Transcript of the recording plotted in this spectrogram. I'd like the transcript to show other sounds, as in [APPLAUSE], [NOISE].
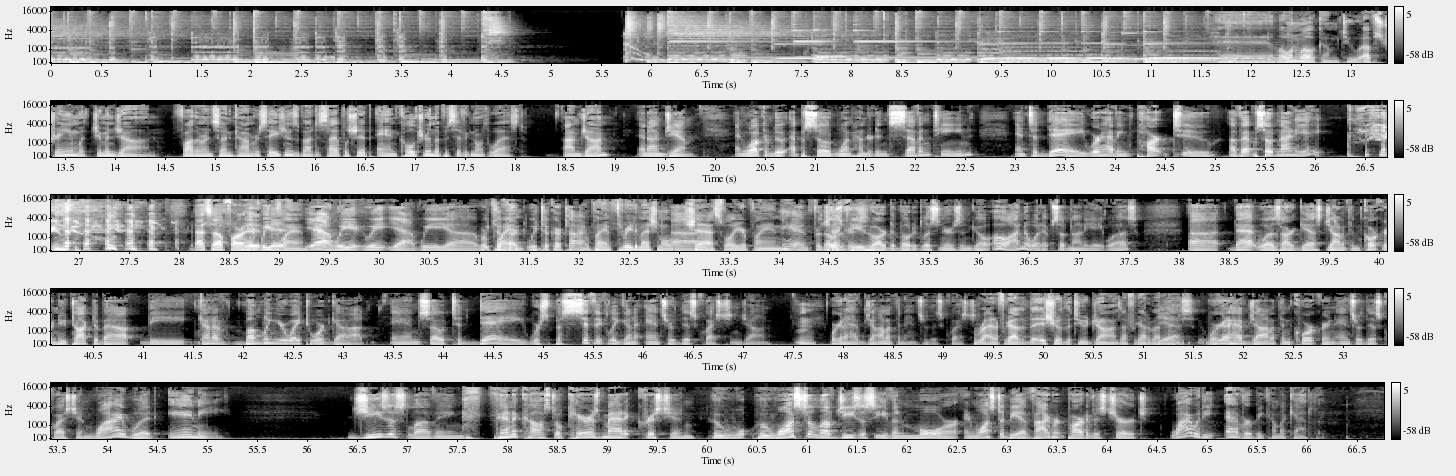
Hello and welcome to Upstream with Jim and John, father and son conversations about discipleship and culture in the Pacific Northwest. I'm John. And I'm Jim. And welcome to episode 117. And today we're having part two of episode 98. [LAUGHS] That's how far ahead It- we it- plan. Yeah, we we yeah we uh, we took playing- our we took our time. We're playing three dimensional Uh, chess while you're playing. Yeah, and for those of you who are devoted listeners and go, oh, I know what episode 98 was. Uh, that was our guest, Jonathan Corcoran, who talked about the kind of bumbling your way toward God. And so today we're specifically going to answer this question, John. We're going to have Jonathan answer this question. Mm. Right, I forgot the issue of the two Johns. I forgot about that. Yes, we're going to have Jonathan Corcoran answer this question. Why would any Jesus loving, Pentecostal, charismatic Christian who who wants to love Jesus even more and wants to be a vibrant part of his church, why would he ever become a Catholic?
